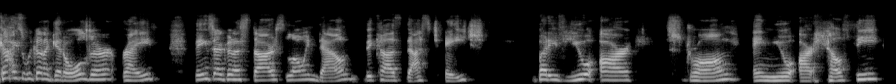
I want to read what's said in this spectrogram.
guys, we're going to get older, right? Things are going to start slowing down because that's age. But if you are strong and you are healthy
